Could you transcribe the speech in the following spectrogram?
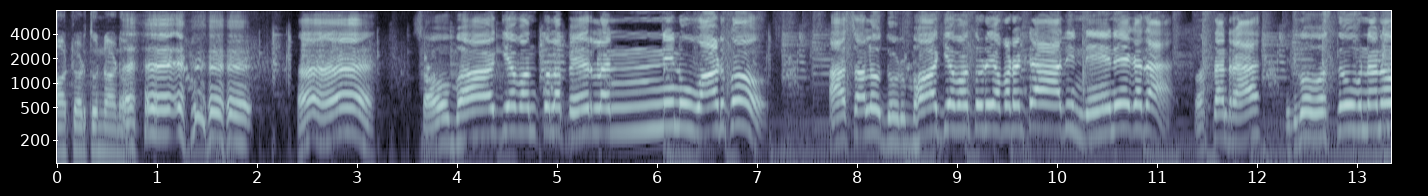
మాట్లాడుతున్నాను. సౌభాగ్యవంతుల పేర్లన్నీ నువ్వు వాడుకో. అసలు దుర్భాగ్యవంతుడు ఎవడంటే అది నేనే కదా వస్తాన్రా ఇదిగో వస్తూ ఉన్నాను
